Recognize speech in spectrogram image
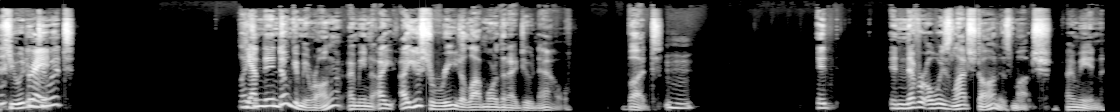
acuity to it? Like, Yep. and, and don't get me wrong. I mean, I, I used to read a lot more than I do now, but hmm it it never always latched on as much. I mean,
